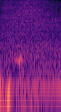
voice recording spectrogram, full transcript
you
